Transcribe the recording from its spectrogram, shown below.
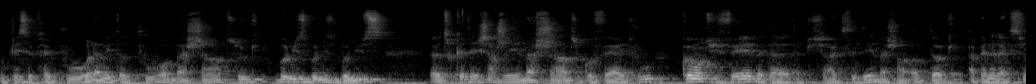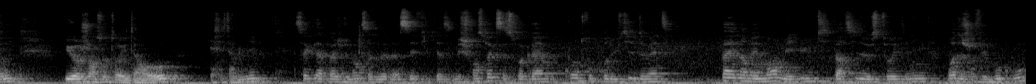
Donc les secrets pour, la méthode pour, machin, truc, bonus, bonus, bonus, euh, truc à télécharger, machin, truc offert et tout. Comment tu fais? Bah, t'as- T'appuies sur accéder, machin, hop toc, appel à l'action, urgence autorité en haut, et c'est terminé. C'est vrai que la page de vente, ça doit être assez efficace. Mais je pense pas que ça soit quand même contre-productif de mettre, pas énormément, mais une petite partie de storytelling. Moi, j'en fais beaucoup,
